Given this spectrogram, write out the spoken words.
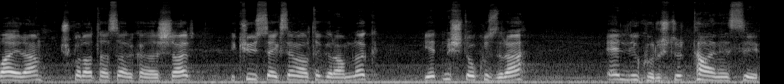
bayram çikolatası arkadaşlar. 286 gramlık 79 lira 50 kuruştur tanesi.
